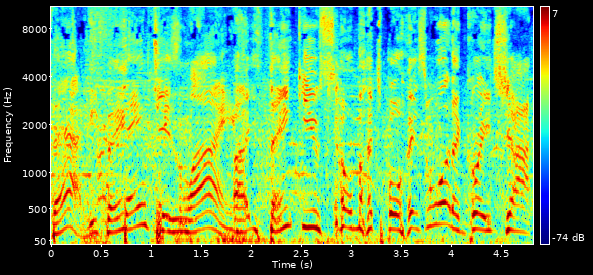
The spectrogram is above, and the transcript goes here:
that? He Thank thanked you. his line. Uh, thank you so much, boys. What a great shot.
